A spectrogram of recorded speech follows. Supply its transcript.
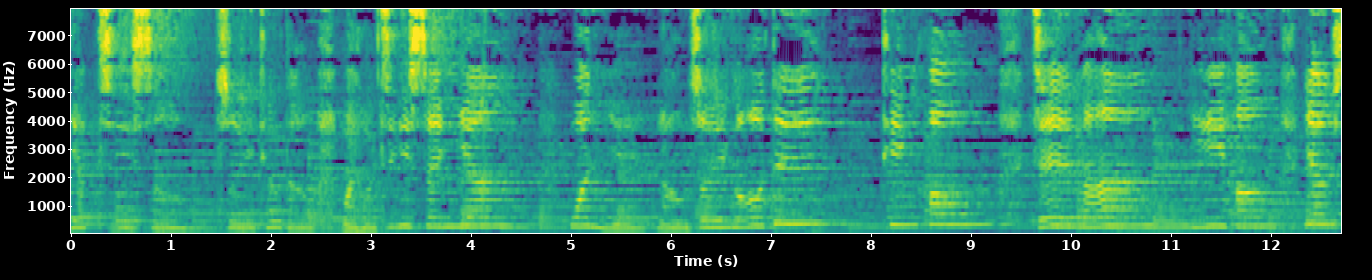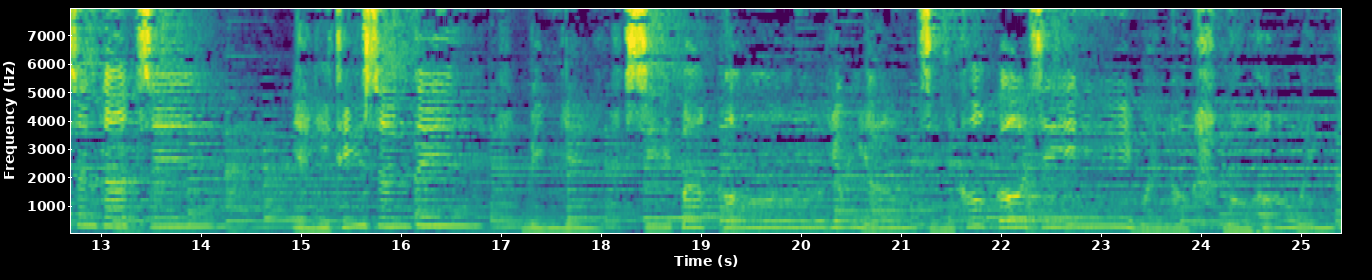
一指手最挑逗，为何只剩一弯月留在我的天空？这晚以后，音讯隔绝，然而天上的明月。是不可拥有，情曲個只遗留，无可永久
